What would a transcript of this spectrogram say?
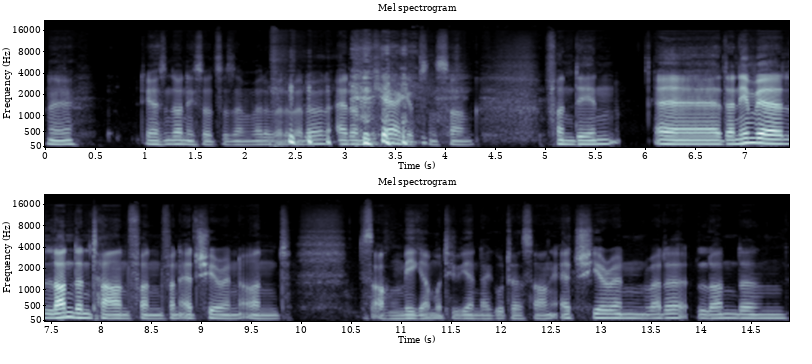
Nee, die heißen doch nicht so zusammen. Warte, warte, warte. I Don't Care gibt es einen Song von denen. Äh, da nehmen wir London Town von, von Ed Sheeran und das ist auch ein mega motivierender, guter Song. Ed Sheeran, warte, London,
